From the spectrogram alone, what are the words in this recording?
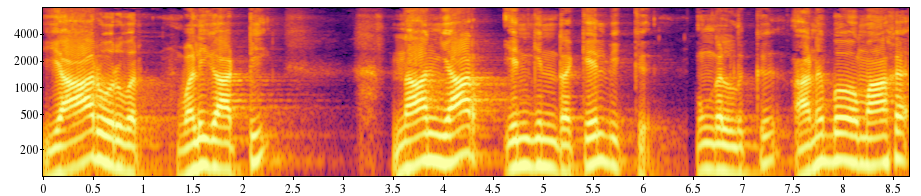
யார் ஒருவர் வழிகாட்டி நான் யார் என்கின்ற கேள்விக்கு உங்களுக்கு அனுபவமாக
